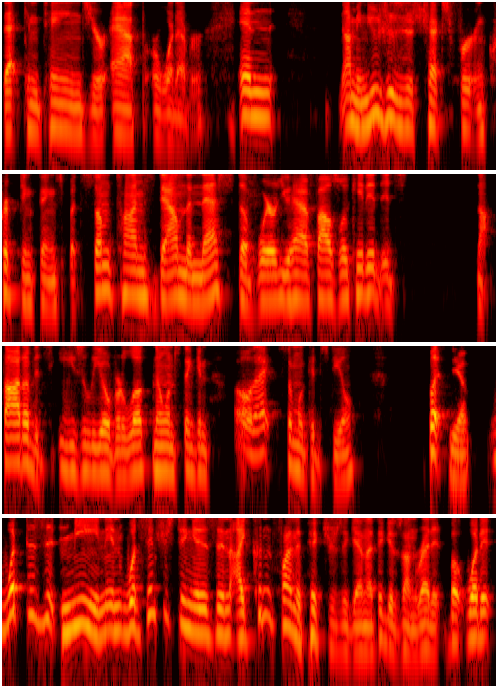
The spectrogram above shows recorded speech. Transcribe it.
that contains your app or whatever. And I mean, usually there's checks for encrypting things, but sometimes down the nest of mm-hmm. where you have files located, it's not thought of. It's easily overlooked. No one's thinking, oh, that someone could steal. But Yep. what does it mean? And what's interesting is, and I couldn't find the pictures again. I think it was on Reddit. But what it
